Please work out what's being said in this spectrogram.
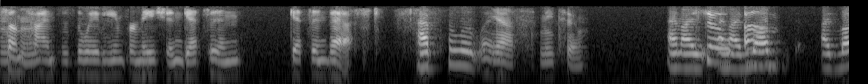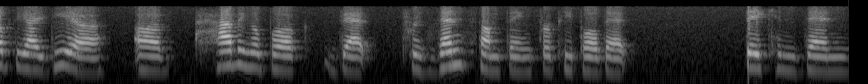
Mhm. sometimes is the way the information gets in gets in best. Absolutely. Yes, me too. And I So, and I love um, I love the idea of having a book that presents something for people that they can then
